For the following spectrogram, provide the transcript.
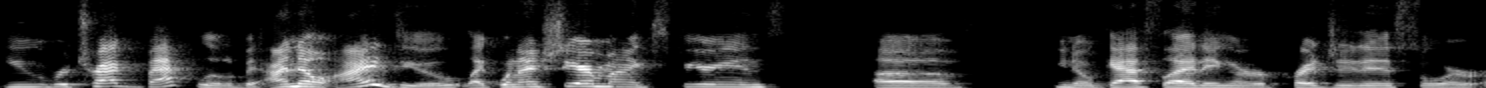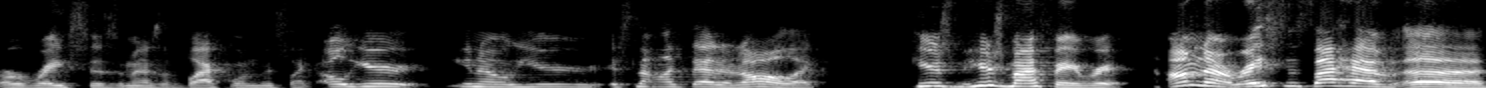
you retract back a little bit. I know i do. Like when i share my experience of you know gaslighting or prejudice or or racism as a black woman it's like oh you're you know you're it's not like that at all. Like here's here's my favorite. I'm not racist. I have uh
